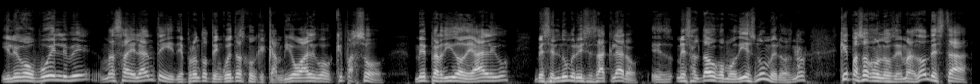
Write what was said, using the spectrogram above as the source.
y luego vuelve más adelante y de pronto te encuentras con que cambió algo. ¿Qué pasó? ¿Me he perdido de algo? Ves el número y dices, ah, claro, me he saltado como 10 números, ¿no? ¿Qué pasó con los demás? ¿Dónde está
